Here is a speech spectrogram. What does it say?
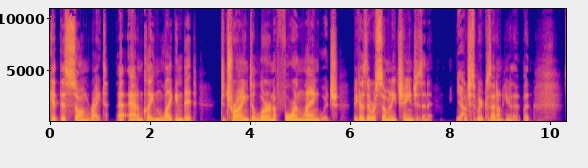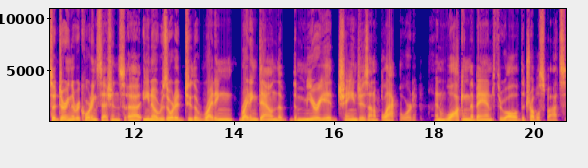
get this song right. A- Adam Clayton likened it to trying to learn a foreign language because there were so many changes in it. Yeah. which is weird because I don't hear that. But so during the recording sessions, uh, Eno resorted to the writing writing down the the myriad changes on a blackboard and walking the band through all of the trouble spots.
